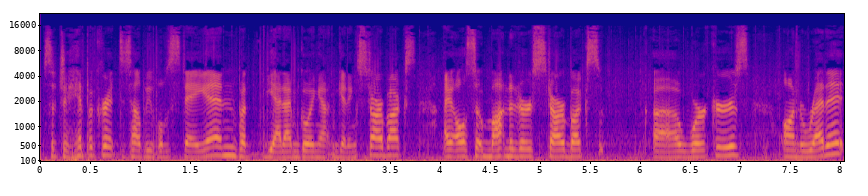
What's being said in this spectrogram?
such a hypocrite to tell people to stay in, but yet I'm going out and getting Starbucks. I also monitor Starbucks uh, workers on Reddit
